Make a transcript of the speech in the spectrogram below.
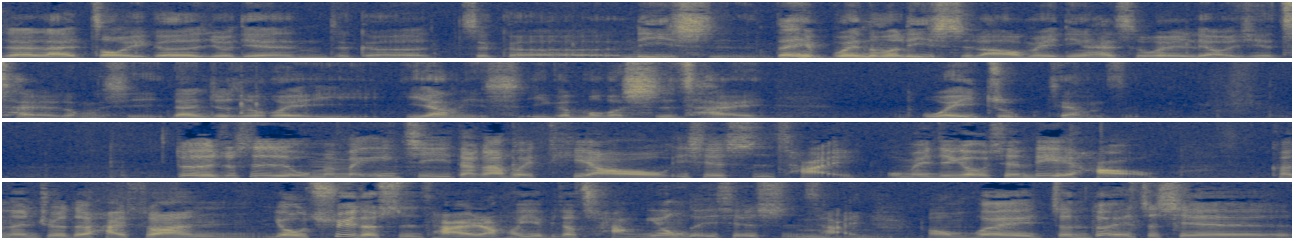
来来走一个有点这个这个历史，但也不会那么历史啦。我们一定还是会聊一些菜的东西，但就是会以一样以是一个某个食材为主这样子。对，就是我们每一集大概会挑一些食材，我们已经有先列好，可能觉得还算有趣的食材，然后也比较常用的一些食材，然后我们会针对这些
